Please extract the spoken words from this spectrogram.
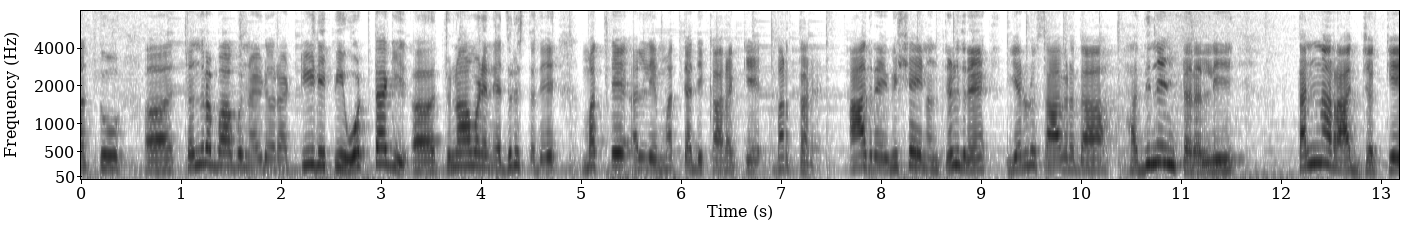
ಮತ್ತು ಚಂದ್ರಬಾಬು ನಾಯ್ಡು ಅವರ ಟಿ ಡಿ ಪಿ ಒಟ್ಟಾಗಿ ಚುನಾವಣೆಯನ್ನು ಎದುರಿಸ್ತದೆ. ಮತ್ತೆ ಅಲ್ಲಿ ಮತ್ತೆ ಅಧಿಕಾರಕ್ಕೆ ಬರ್ತಾರೆ. ಆದರೆ ವಿಷಯ ಏನಂತ ಹೇಳಿದ್ರೆ ಎರಡು ಸಾವಿರದ ಹದಿನೆಂಟರಲ್ಲಿ ತನ್ನ ರಾಜ್ಯಕ್ಕೆ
